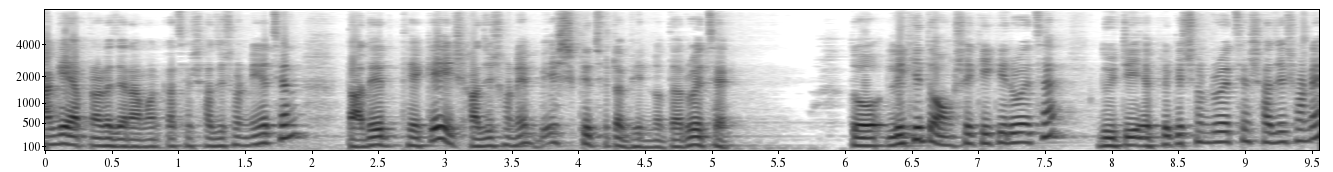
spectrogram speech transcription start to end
আগে আপনারা যারা আমার কাছে সাজেশন নিয়েছেন তাদের থেকে এই সাজেশনে বেশ কিছুটা ভিন্নতা রয়েছে। তো লিখিত অংশে কি কি রয়েছে? দুইটি অ্যাপ্লিকেশন রয়েছে সাজেশনে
